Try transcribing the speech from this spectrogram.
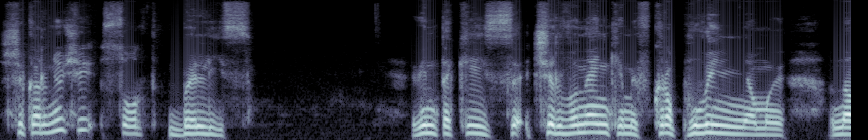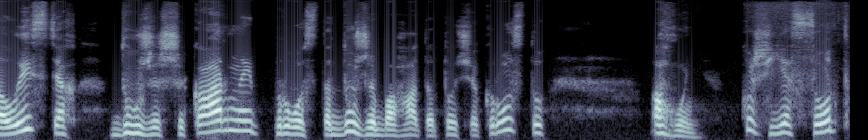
Шикарнючий сорт Беліс. Він такий з червоненькими вкрапленнями на листях, дуже шикарний, просто дуже багато точок росту. Огонь. Також є сорт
